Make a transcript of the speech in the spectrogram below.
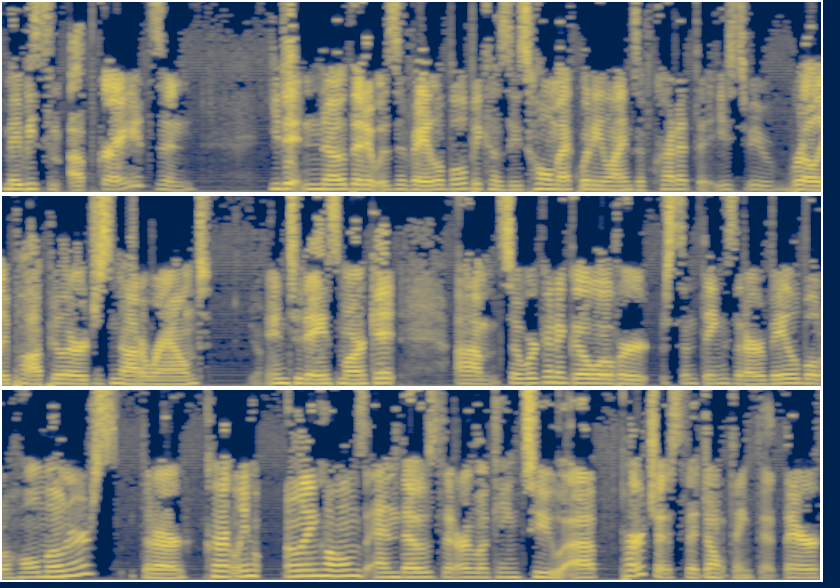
maybe some upgrades and you didn't know that it was available because these home equity lines of credit that used to be really popular are just not around yeah. in today's market. Um, so we're going to go over some things that are available to homeowners that are currently owning homes and those that are looking to uh, purchase that don't think that they're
